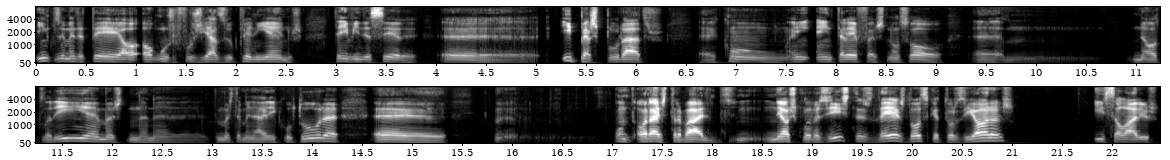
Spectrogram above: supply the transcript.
inclusive até al- alguns refugiados ucranianos, têm vindo a ser eh, hiperexplorados eh, com, em, em tarefas não só eh, na hotelaria, mas, na- na- mas também na agricultura. com horários de trabalho de neosclavagistas, 10, 12, 14 horas e salários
